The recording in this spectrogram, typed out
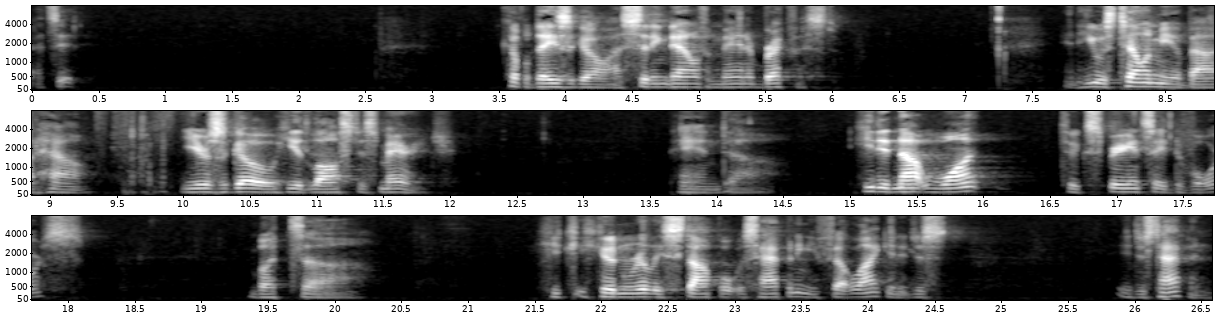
That's it. A couple days ago, I was sitting down with a man at breakfast, and he was telling me about how years ago he had lost his marriage. And uh, he did not want to experience a divorce. But uh, he, he couldn't really stop what was happening. He felt like, and it just, it just happened.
